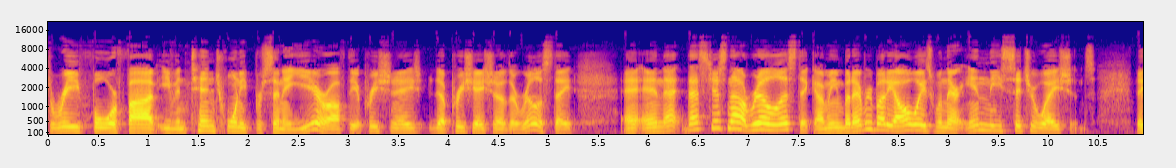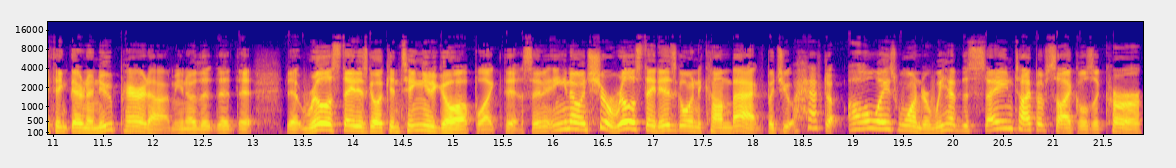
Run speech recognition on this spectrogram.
three, four, five, even 10, 20 percent a year off the appreciation the appreciation of their real estate and, and that that's just not realistic. I mean, but everybody always, when they're in these situations, they think they're in a new paradigm. You know that that that, that real estate is going to continue to go up like this, and, and you know, and sure, real estate is going to come back, but you have to always wonder. We have the same type of cycles occur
